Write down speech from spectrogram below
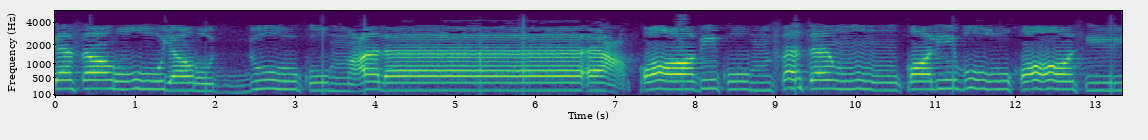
كفروا يردون ربكم على أعقابكم فتنقلبوا خاسرين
